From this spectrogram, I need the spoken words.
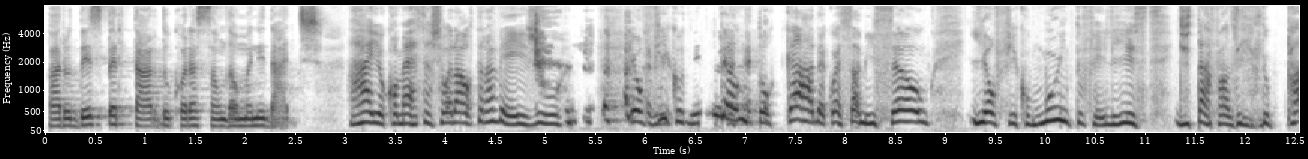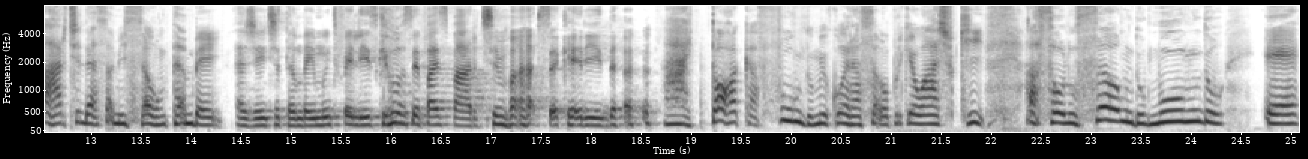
para o despertar do coração da humanidade. Ai, eu começo a chorar outra vez, Ju. Eu é fico tão tocada com essa missão e eu fico muito feliz de estar fazendo parte dessa missão também. A gente também muito feliz que você faz parte, Márcia, querida. Ai, toca fundo meu coração, porque eu acho que a solução do mundo é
